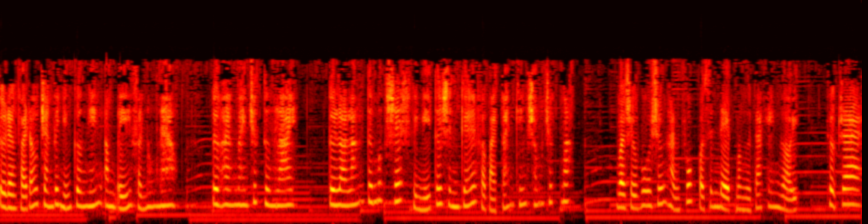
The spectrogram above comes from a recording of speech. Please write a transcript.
Tôi đang phải đấu tranh với những cơn nghiến âm ỉ và nôn nao. Tôi hoang mang trước tương lai. Tôi lo lắng tới mức stress vì nghĩ tới sinh kế và bài toán kiếm sống trước mắt. Và sự vui sướng hạnh phúc và xinh đẹp mà người ta khen ngợi. Thực ra,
